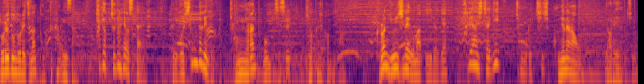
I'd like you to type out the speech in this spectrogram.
노래도 노래지만 독특한 의상, 파격적인 헤어스타일, 그리고 신들린 듯 격렬한 몸짓을 기억하실 겁니다. 그런 윤신의 음악 이력의 화려한 시작이 1979년에 나온 열애였지요.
